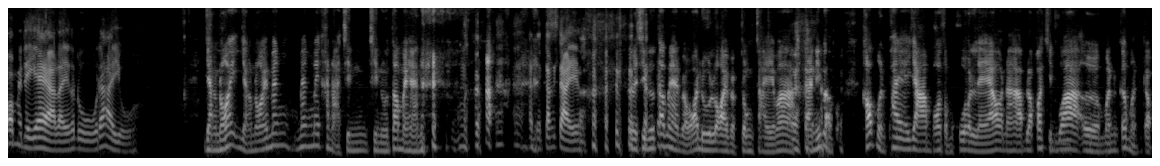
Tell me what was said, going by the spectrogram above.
ก็ไม่ได้แย่อะไรก็ดูได้อยู่ อย่างน้อย อย่างน้อยแม่งแม่งไม่ขนาดชินชินูต้าแมนอันนี้ตั้งใจเออชินูต้าแมนแบบว่าดูลอยแบบจงใจมาก แต่อันนี้แบบเขาเหมือนพยายามพอสมควรแล้วนะครับ แล้วก็คิดว่า เออ มันก็เหมือนกับ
